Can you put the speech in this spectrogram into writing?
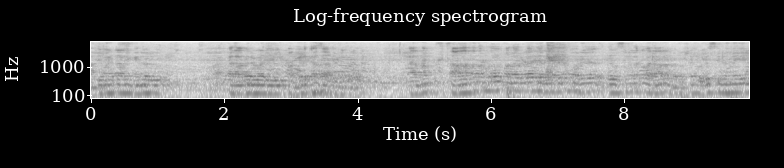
ആദ്യമായിട്ടാണ് ഇങ്ങനെ ഒരു കലാപരിപാടിയിൽ പങ്കെടുക്കാൻ സാധിക്കുന്നത്. കാരണം സാധാരണ നമ്മൾ പലരുടെ ജന്മദിനം ഓരോ ദിവസങ്ങളിലൊക്കെ വരാറുണ്ട്. പക്ഷെ ഒരു സിനിമയിൽ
